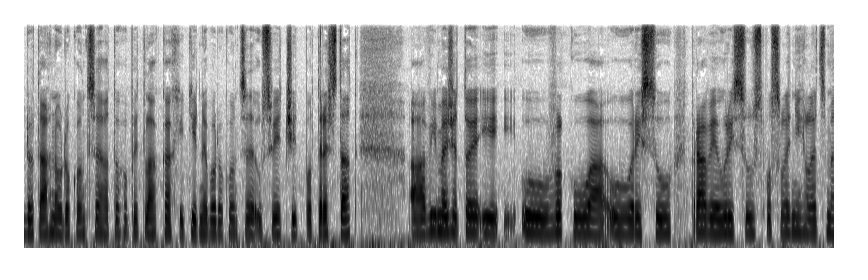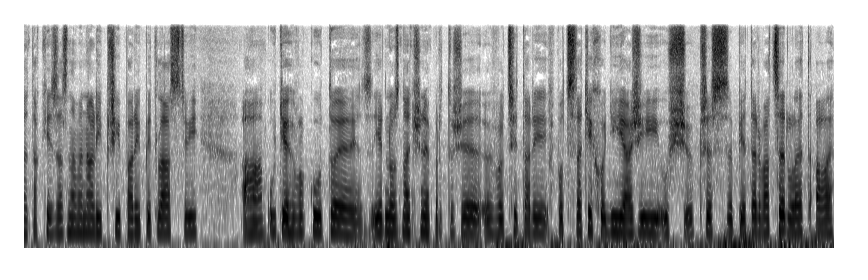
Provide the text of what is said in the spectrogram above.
dotáhnout do konce a toho pytláka chytit nebo dokonce usvědčit, potrestat. A víme, že to je i u vlků a u rysů. Právě u rysů z posledních let jsme taky zaznamenali případy pytláctví a u těch vlků to je jednoznačné, protože vlci tady v podstatě chodí a žijí už přes 25 let, ale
